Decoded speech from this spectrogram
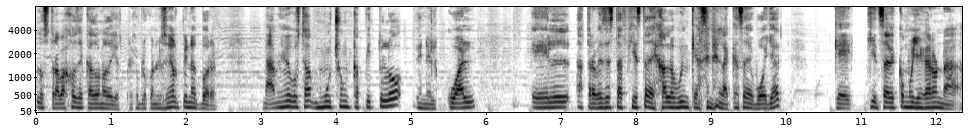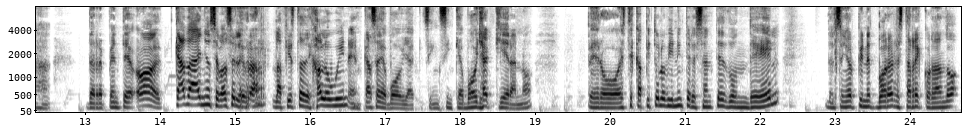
los trabajos de cada uno de ellos, por ejemplo, con el señor Peanut Butter. A mí me gusta mucho un capítulo en el cual él, a través de esta fiesta de Halloween que hacen en la casa de Boyack, que quién sabe cómo llegaron a, de repente, "Oh, cada año se va a celebrar la fiesta de Halloween en casa de Boyack, sin, que Boyack quiera, ¿no? Pero este capítulo bien interesante donde él, del señor Peanut Butter, está recordando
